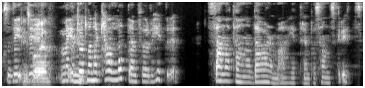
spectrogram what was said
Så det, Finns det, bara en. Men jag tror Mm. att man har kallat den för, vad heter det? Sanatana Dharma heter den på sanskrit.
